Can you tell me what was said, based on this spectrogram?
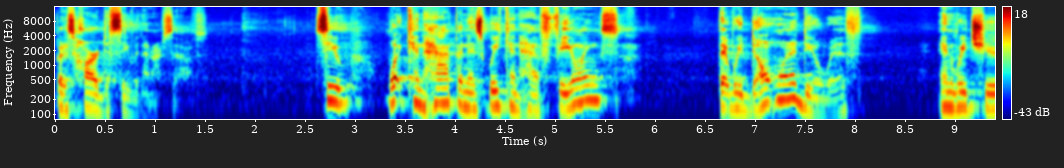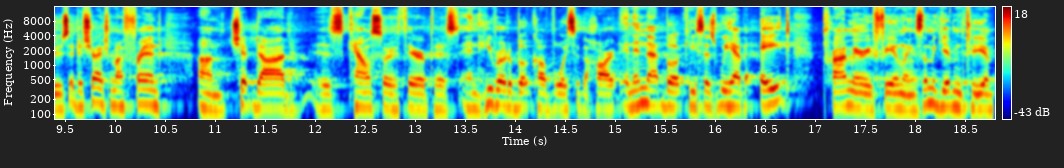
but it's hard to see within ourselves See, what can happen is we can have feelings that we don't want to deal with, and we choose a distraction. My friend um, Chip Dodd is counselor, therapist, and he wrote a book called Voice of the Heart. And in that book, he says we have eight primary feelings. Let me give them to you.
